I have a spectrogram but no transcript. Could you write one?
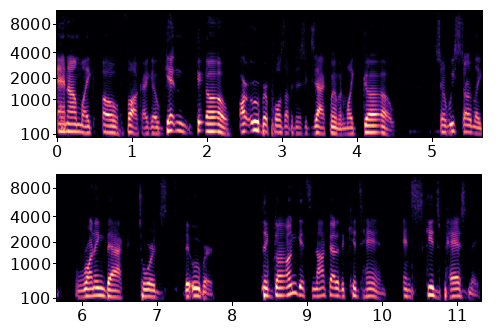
And I'm like, oh fuck. I go, get in, go. Our Uber pulls up at this exact moment. I'm like, go. So we start like running back towards the Uber. The gun gets knocked out of the kid's hand and skids past me.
